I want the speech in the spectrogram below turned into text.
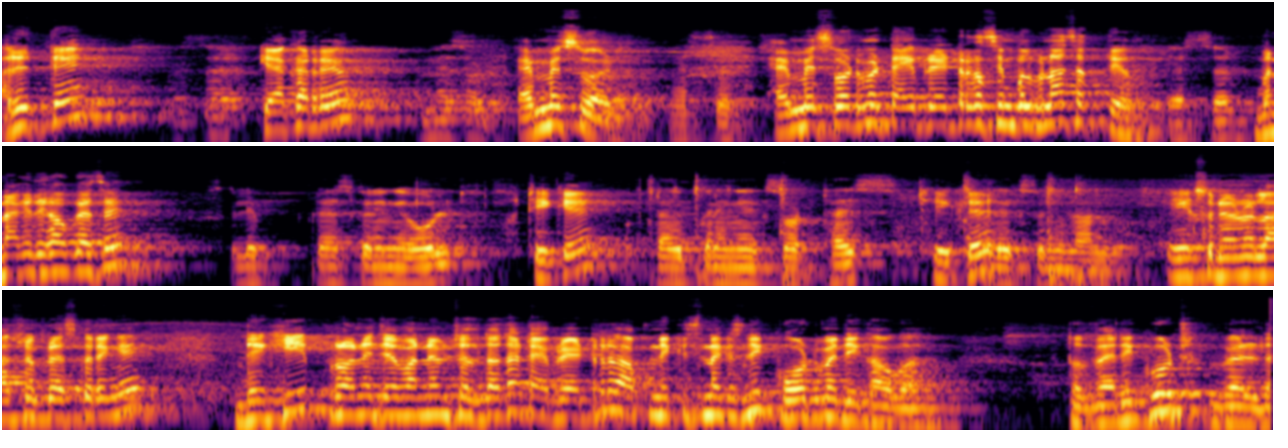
आदित्य क्या कर रहे हो? M S word M S word में टाइप राइटर का सिंबल बना सकते हो? यस सर बना के दिखाओ कैसे? प्रेस करेंगे ओल्ट ठीक है। टाइप करेंगे एक सौ अट्ठाईस ठीक है। एक सौ निन्यानवे। एक सौ निन्यानवे लास्ट में प्रेस करेंगे। देखिए पुराने जमाने में चलता था टाइप राइटर आपने किसी ना किसी कोर्ट में देखा होगा। तो वेरी गुड वेल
